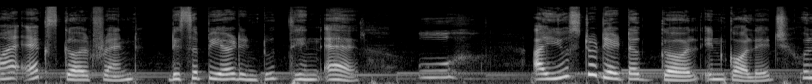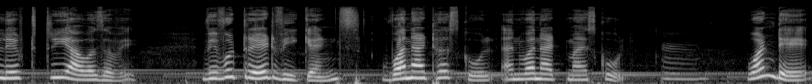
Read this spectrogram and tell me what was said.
My ex girlfriend disappeared into thin air. Ooh. I used to date a girl in college who lived three hours away. We would trade weekends, one at her school and one at my school. Hmm. One day,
